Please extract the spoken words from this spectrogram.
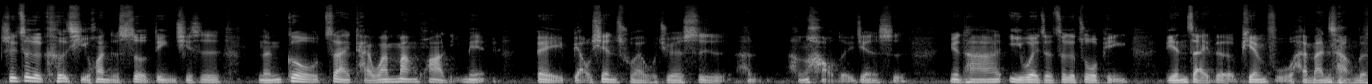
所以这个科奇幻的设定，其实能够在台湾漫画里面被表现出来，我觉得是很很好的一件事，因为它意味着这个作品连载的篇幅还蛮长的，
